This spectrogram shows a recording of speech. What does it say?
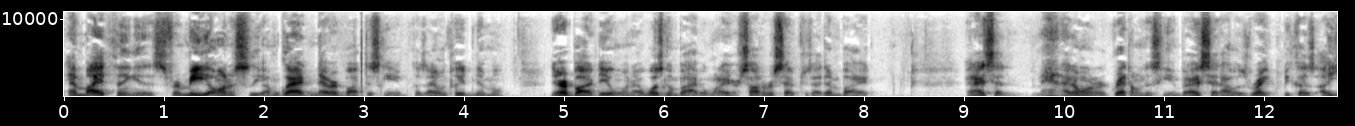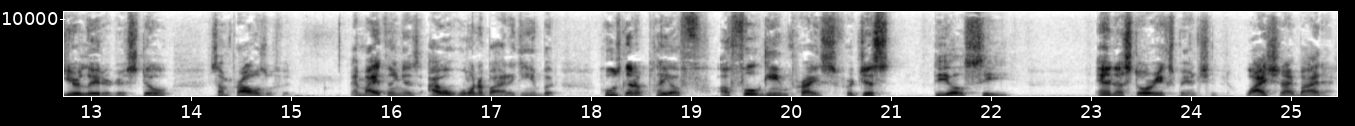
And my thing is, for me, honestly, I'm glad I never bought this game because I only played demo. Never bought it day one. I was gonna buy it, but when I saw the receptions, I didn't buy it. And I said, man, I don't want to regret on this game. But I said I was right because a year later, there's still some problems with it. And my thing is, I would want to buy the game, but who's gonna play a, f- a full game price for just DLC and a story expansion. Why should I buy that?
